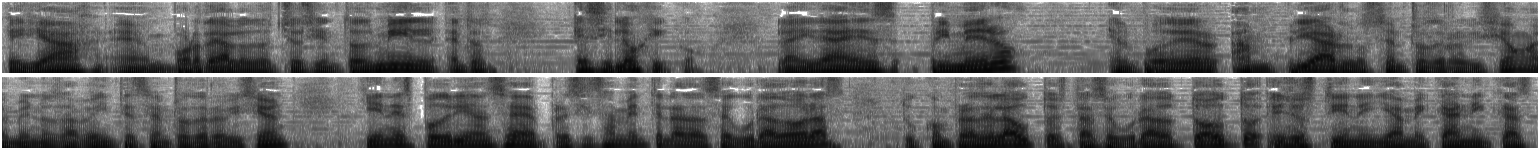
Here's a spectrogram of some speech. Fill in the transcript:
que ya eh, bordea los 800 mil? Entonces, es ilógico. La idea es, primero, el poder ampliar los centros de revisión, al menos a 20 centros de revisión. ¿Quiénes podrían ser? Precisamente las aseguradoras. Tú compras el auto, está asegurado tu auto, ellos tienen ya mecánicas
